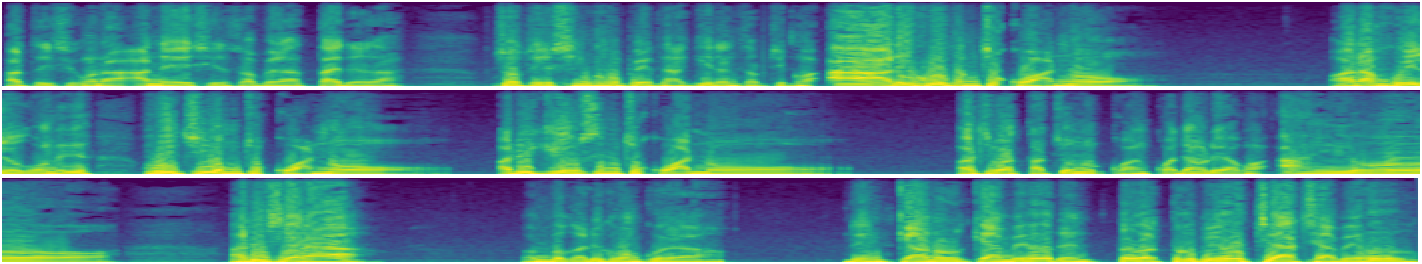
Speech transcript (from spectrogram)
啊，就是讲啦，安尼先说变啊，带着啦，做这个辛苦病单，几人十几个啊，你血糖足悬咯，啊，那血了讲你血脂用足悬咯，啊，你尿酸足悬咯，啊，就话逐种都悬悬了了，讲哎哟，啊，你先啊，我无甲你讲过啊，连行路行袂好，连倒啊倒袂好，食食袂好，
